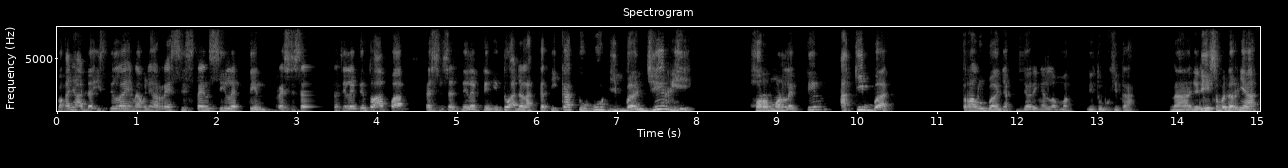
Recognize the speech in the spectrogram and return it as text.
makanya ada istilah yang namanya resistensi leptin. Resistensi leptin itu apa? Resistensi leptin itu adalah ketika tubuh dibanjiri hormon leptin akibat terlalu banyak jaringan lemak di tubuh kita. Nah, jadi sebenarnya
